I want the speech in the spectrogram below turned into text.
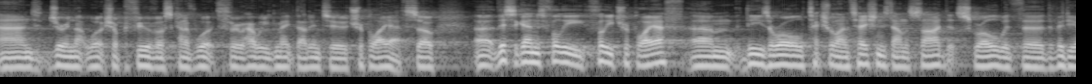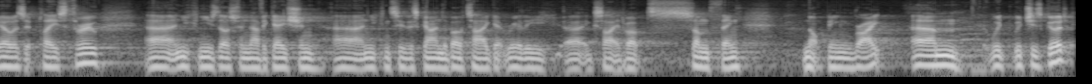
And during that workshop, a few of us kind of worked through how we make that into IIIF. So uh, this again is fully, fully IIIF. Um, these are all textual annotations down the side that scroll with the, the video as it plays through. Uh, and you can use those for navigation. Uh, and you can see this guy in the bow tie get really uh, excited about something not being right, um, which, which, is good.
